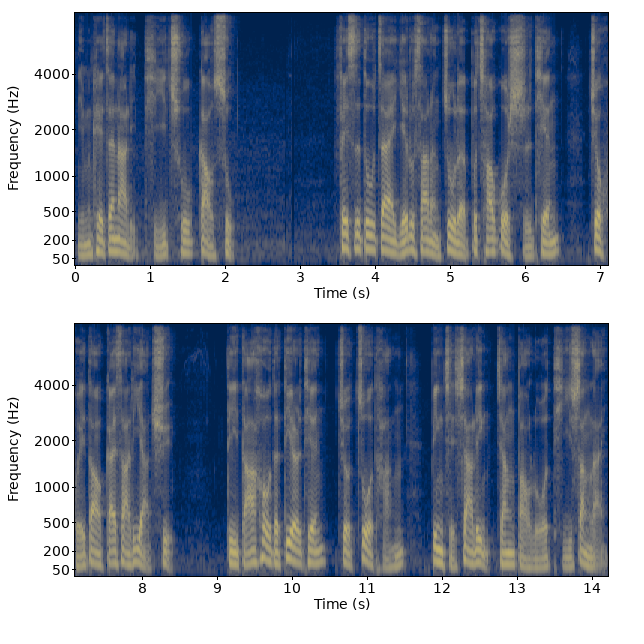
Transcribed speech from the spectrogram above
你们可以在那里提出告诉。菲斯都在耶路撒冷住了不超过十天，就回到该撒利亚去。抵达后的第二天就坐堂，并且下令将保罗提上来。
